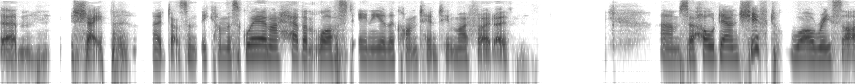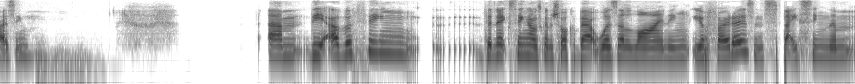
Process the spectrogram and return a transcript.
um, shape. It doesn't become a square and I haven't lost any of the content in my photo. Um, so hold down shift while resizing. Um, the other thing, the next thing I was going to talk about was aligning your photos and spacing them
